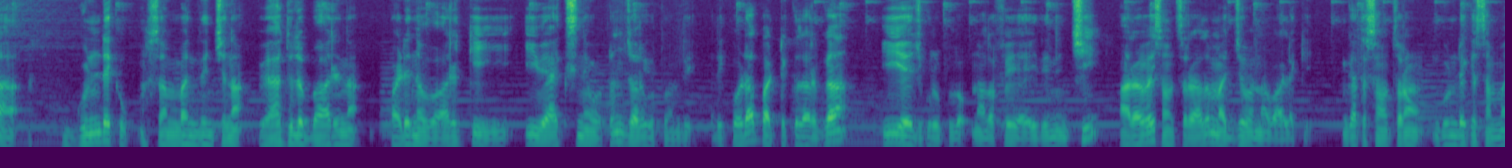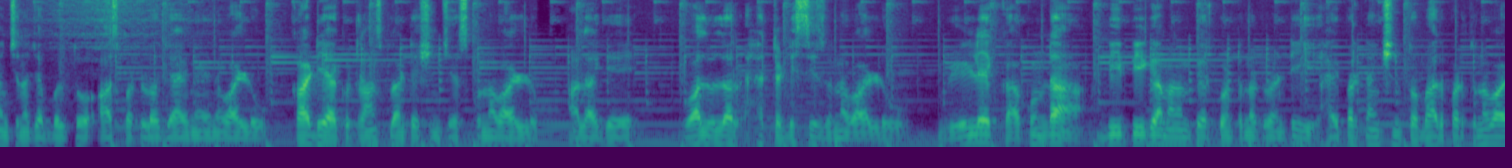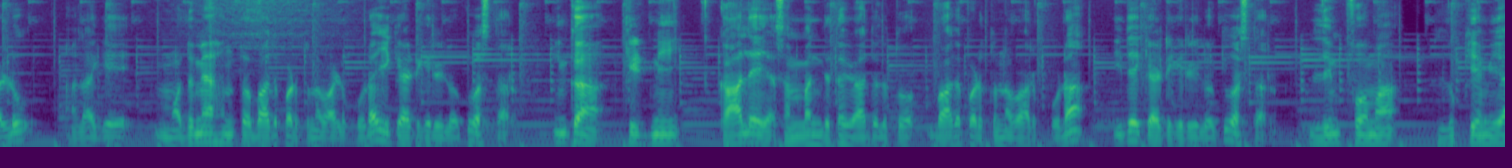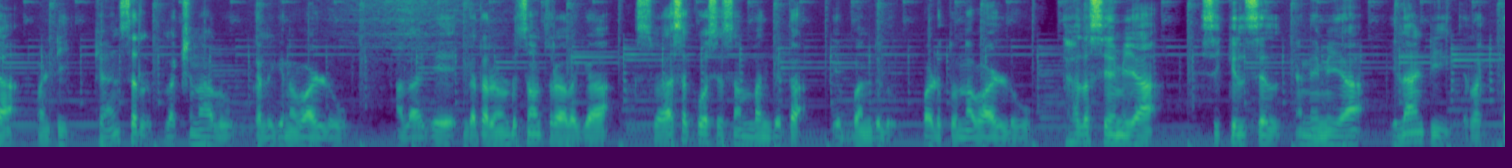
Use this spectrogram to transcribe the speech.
గుండెకు సంబంధించిన వ్యాధుల బారిన పడిన వారికి ఈ వ్యాక్సిన్ ఇవ్వటం జరుగుతుంది. అది కూడా పర్టికులర్గా ఈ ఏజ్ గ్రూప్లో నలభై ఐదు నుంచి అరవై సంవత్సరాల మధ్య ఉన్న వాళ్ళకి. గత సంవత్సరం గుండెకి సంబంధించిన జబ్బులతో హాస్పిటల్లో జాయిన్ అయిన వాళ్ళు కార్డియాక్ ట్రాన్స్ప్లాంటేషన్ చేసుకున్న వాళ్ళు అలాగే వాల్వులర్ హెర్ట్ డిసీజ్ ఉన్న వాళ్ళు వీళ్ళే కాకుండా బీపీగా మనం పేర్కొంటున్నటువంటి హైపర్ టెన్షన్తో బాధపడుతున్న వాళ్ళు అలాగే మధుమేహంతో బాధపడుతున్న వాళ్ళు కూడా ఈ కేటగిరీలోకి వస్తారు. ఇంకా కిడ్నీ కాలేయ సంబంధిత వ్యాధులతో బాధపడుతున్న వారు కూడా ఇదే కేటగిరీలోకి వస్తారు. లింఫోమా లుకేమియా వంటి క్యాన్సర్ లక్షణాలు కలిగిన వాళ్ళు అలాగే గత రెండు సంవత్సరాలుగా శ్వాసకోశ సంబంధిత ఇబ్బందులు పడుతున్న వాళ్ళు థలసేమియా సికిల్ సెల్ ఎనెమియా ఇలాంటి రక్త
